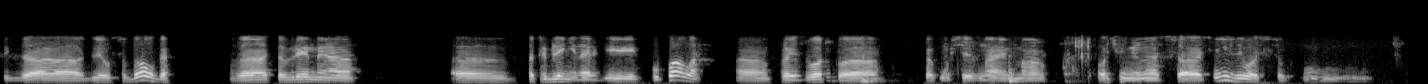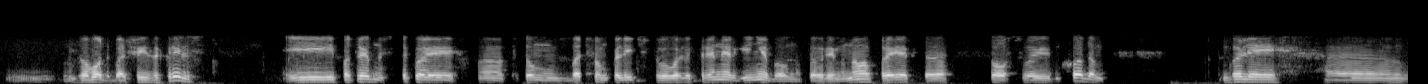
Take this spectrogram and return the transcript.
всегда, длился долго. За это время э, потребление энергии упало, э, производство, как мы все знаем, э, очень у нас э, снизилось, заводы большие закрылись, и потребности такой э, в том большом количестве электроэнергии не было на то время. Но проект э, шел своим ходом. Были э,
